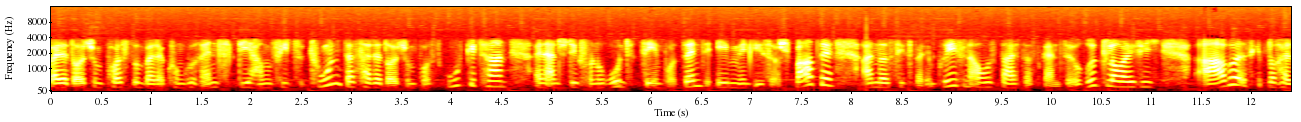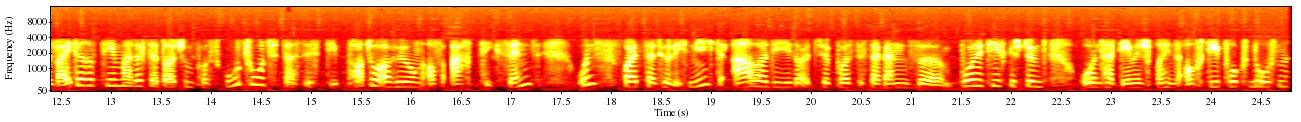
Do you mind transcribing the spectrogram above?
bei der Deutschen Post und bei der Konkurrenz, die haben viel zu tun. Das hat der Deutschen Post gut getan. Ein Anstieg von rund 10 Prozent eben in dieser Sparte. Anders sieht es bei den Briefen aus. Da ist das Ganze rückläufig. Aber es gibt noch ein weiteres Thema, das der Deutschen Post gut tut. Das ist die Portoerhöhung auf 80 Cent. Uns freut es natürlich nicht, aber die Deutsche Post ist da ganz äh, positiv gestimmt und hat dementsprechend auch die Prognosen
